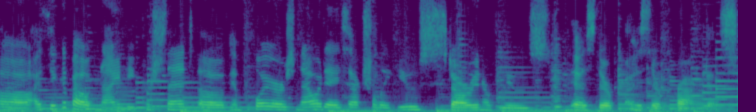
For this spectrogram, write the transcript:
uh, I think about 90% of employers nowadays actually use star interviews as their as their practice.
